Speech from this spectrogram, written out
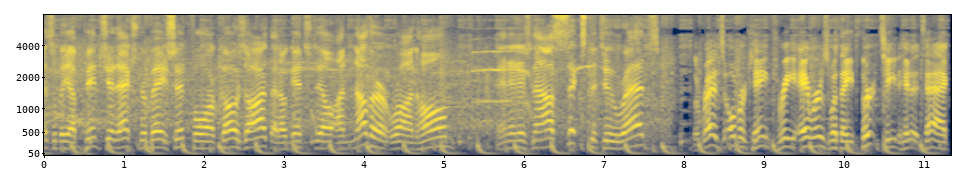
This will be a pinch hit extra base hit for Cozart. That'll get still another run home. And it is now 6 to 2 Reds. The Reds overcame three errors with a 13 hit attack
